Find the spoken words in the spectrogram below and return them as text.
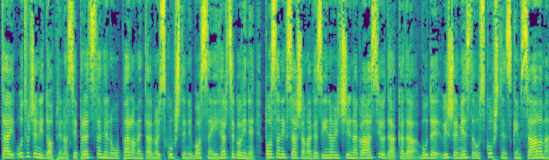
Taj utvrđeni doprinos je predstavljen u parlamentarnoj skupštini Bosne i Hercegovine. Poslanik Saša Magazinović je naglasio da kada bude više mjesta u skupštinskim salama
